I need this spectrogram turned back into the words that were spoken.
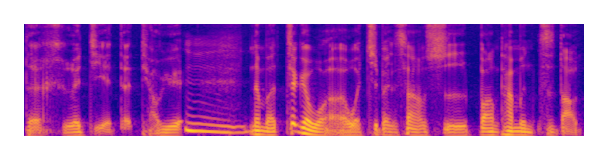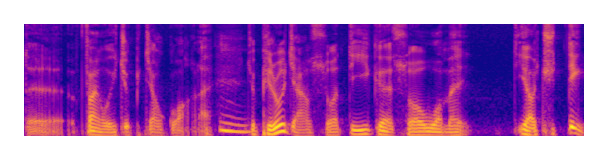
的和解的条约。嗯那么这个我我基本上是帮他们指导的范围就比较广了。嗯就比如讲说，第一个说我们要去定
